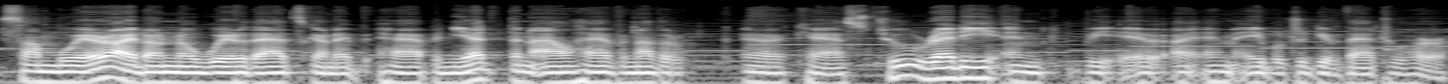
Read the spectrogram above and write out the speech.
somewhere, I don't know where that's gonna happen yet, then I'll have another uh, cast 2 ready and be, uh, I am able to give that to her.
